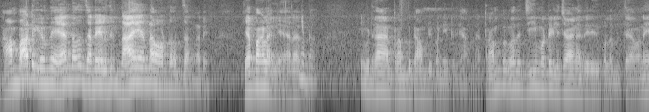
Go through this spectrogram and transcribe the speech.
நான் பாட்டுக்கு இருந்தேன் ஏன்டா வந்து சண்டை இழுத்துட்டு நான் ஏன்டா அவன்கிட்ட வந்து சரணடை கேட்பாங்களா இல்லையா யாராவது. இப்படி தான் ட்ரம்ப் காமெடி பண்ணிட்டு இருக்காப்புல. ட்ரம்ப்புக்கு வந்து ஜி மட்டும் இழிச்சா வேணா தெரியுது போல மித்த அவனே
